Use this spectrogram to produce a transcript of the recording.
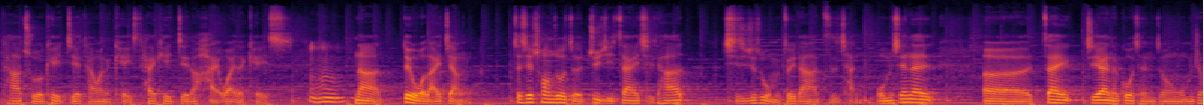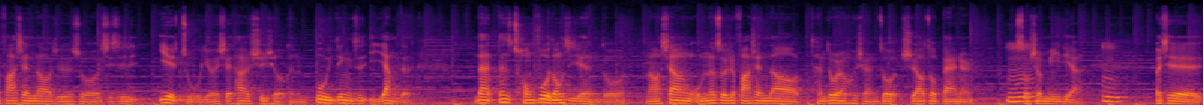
他除了可以接台湾的 case，他还可以接到海外的 case。嗯哼。那对我来讲，这些创作者聚集在一起，他其实就是我们最大的资产。我们现在呃在接案的过程中，我们就发现到，就是说，其实业主有一些他的需求可能不一定是一样的。那但是重复的东西也很多。然后像我们那时候就发现到，很多人会喜欢做需要做 banner、嗯、social media。嗯。而且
